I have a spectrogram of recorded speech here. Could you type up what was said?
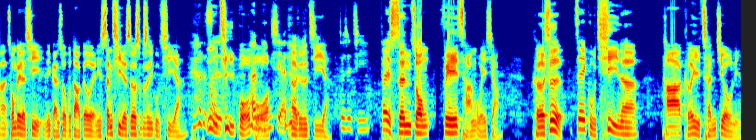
啊，充沛的气你感受不到，各位，你生气的时候是不是一股气呀、啊？怒气勃勃，很明显，那个就是机呀、啊，就是机，在身中非常微小，可是这股气呢，它可以成就你，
